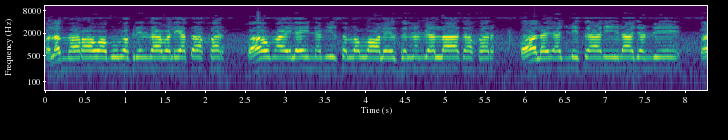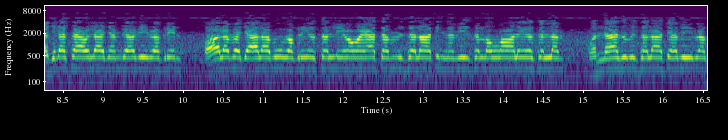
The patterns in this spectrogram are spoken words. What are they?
فلما رأوا أبو بكر ذهب ليتأخر فأومى إليه النبي صلى الله عليه وسلم بأن لا يتاخر قال أجلساني إلى جنبي. فأجلسه إلى جنب أبي بكر. قال فجعل أبو بكر يصلي وهو يأتم بصلاة النبي صلى الله عليه وسلم والناس بصلاة أبي بكر.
